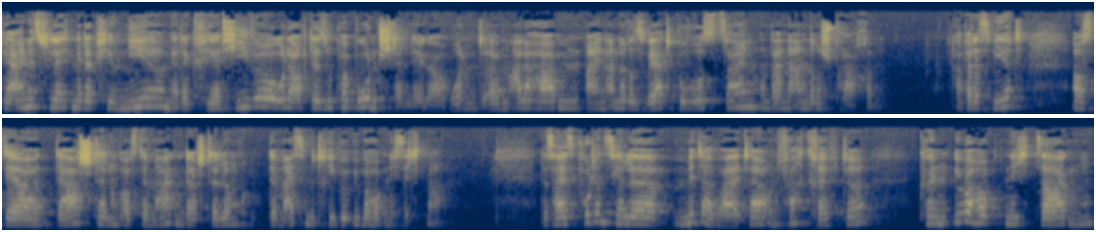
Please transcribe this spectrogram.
Der eine ist vielleicht mehr der Pionier, mehr der Kreative oder auch der super Bodenständige. Und ähm, alle haben ein anderes Wertebewusstsein und eine andere Sprache. Aber das wird aus der Darstellung, aus der Markendarstellung der meisten Betriebe überhaupt nicht sichtbar. Das heißt, potenzielle Mitarbeiter und Fachkräfte können überhaupt nicht sagen,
